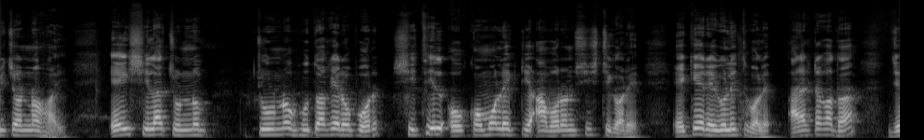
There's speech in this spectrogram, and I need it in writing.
বিচূর্ণ হয়। এই শিলা চূর্ণ চূর্ণ ভূত্বকের ওপর শিথিল ও কোমল একটি আবরণ সৃষ্টি করে, একে রেগুলিত বলে। আর একটা কথা, যে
